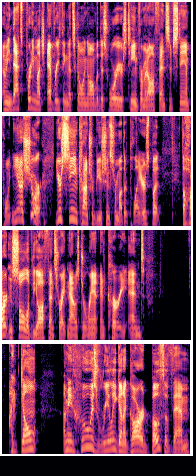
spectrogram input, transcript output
I mean, that's pretty much everything that's going on with this Warriors team from an offensive standpoint. You know, sure, you're seeing contributions from other players, but the heart and soul of the offense right now is Durant and Curry. And I don't, I mean, who is really going to guard both of them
